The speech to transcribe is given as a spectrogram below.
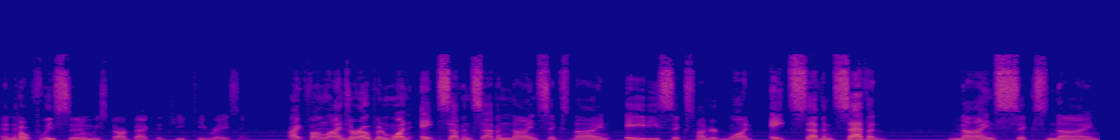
and hopefully soon we start back the GT racing. All right, phone lines are open 1 877 969 8600. 1 877 969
